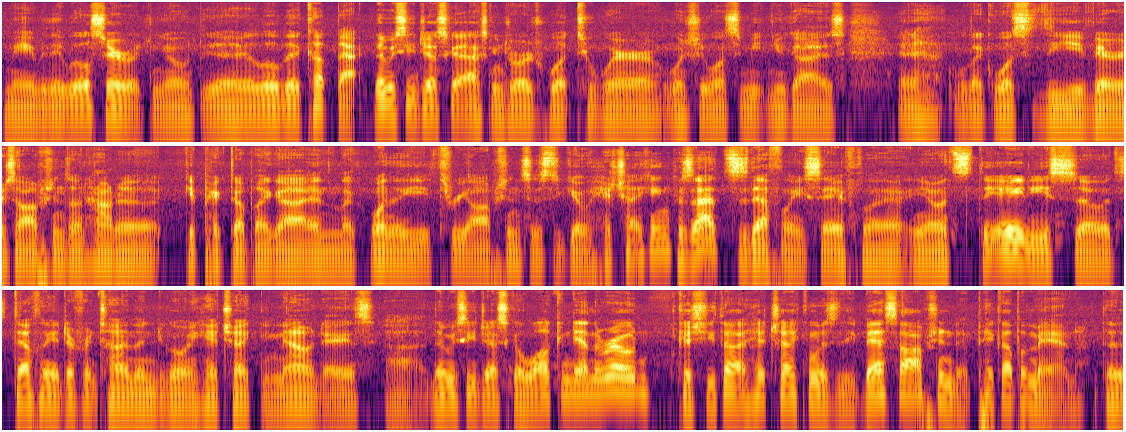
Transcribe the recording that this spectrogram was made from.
maybe they will serve it. You know a little bit of cutback. Then we see Jessica asking George what to wear when she wants to meet new guys and like what's the various options on how to get picked up by a guy? And like one of the three options is to go hitchhiking because that's definitely safe but you know it's the 80s so it's definitely a different time than going hitchhiking nowadays. Uh, then we see jessica walking down the road because she thought hitchhiking was the best option to pick up a man. The,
